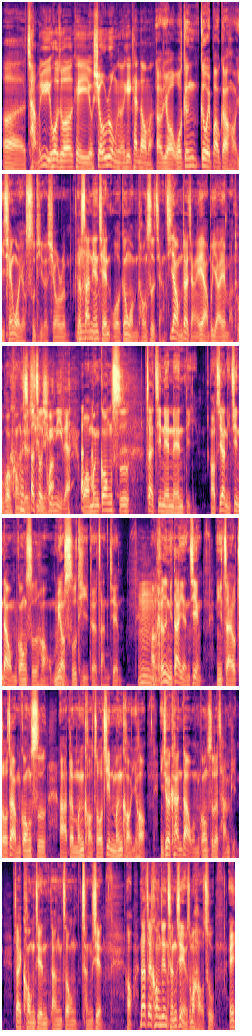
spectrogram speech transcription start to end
呃，场域或者说可以有 showroom 可以看到吗？呃，有，我跟各位报告哈，以前我有实体的 showroom，可三年前我跟我们同事讲，既然我们在讲 AR 不 AR 嘛，突破空间 虚拟的，我们公司在今年年底，好，只要你进到我们公司哈，没有实体的展间。嗯啊，可是你戴眼镜，你走走在我们公司啊的门口，走进门口以后，你就会看到我们公司的产品在空间当中呈现。好，那在空间呈现有什么好处？哎，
